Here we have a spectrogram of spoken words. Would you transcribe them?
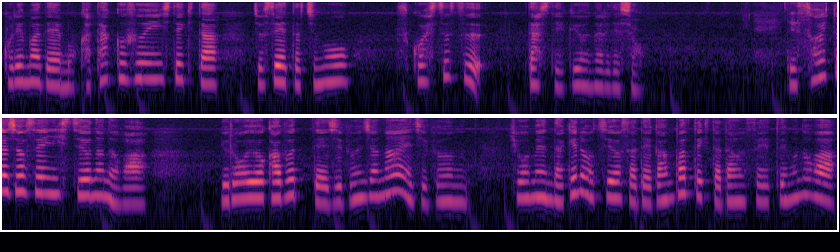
これまでも固く封印してきた女性たちも少しずつ出していくようになるでしょう。でそういった女性に必要なのは鎧をかぶって自分じゃない自分表面だけの強さで頑張ってきた男性というものは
